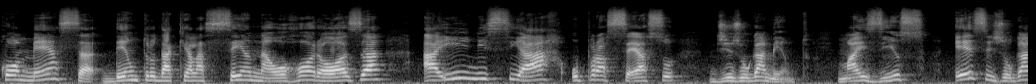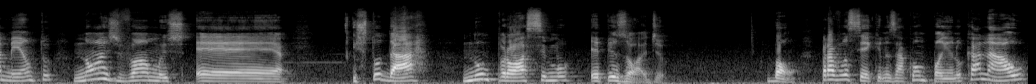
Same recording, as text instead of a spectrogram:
começa dentro daquela cena horrorosa a iniciar o processo de julgamento. Mas isso, esse julgamento, nós vamos é, estudar num próximo episódio. Bom, para você que nos acompanha no canal,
